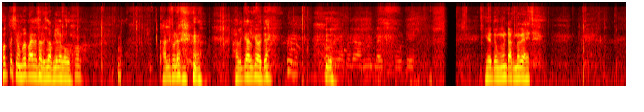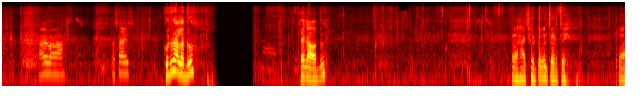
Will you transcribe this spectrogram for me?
फक्त शंभर पायऱ्यासाठी आपल्याला भाऊ. हो. खाली थोड्या हलक्या हलक्या होत्या. हो. हे दमून टाकणारे आहेत. हाय बा. कसा आहेस? कुठून आला तू? ह्या गावातून? वा हा छोटू पण चढतोय. वा.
